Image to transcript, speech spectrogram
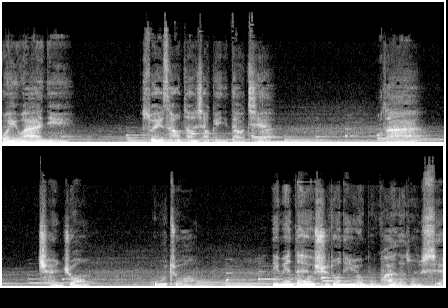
我因为爱你，所以常常想给你道歉。我的爱沉重、污浊，里面带有许多令人不快的东西，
